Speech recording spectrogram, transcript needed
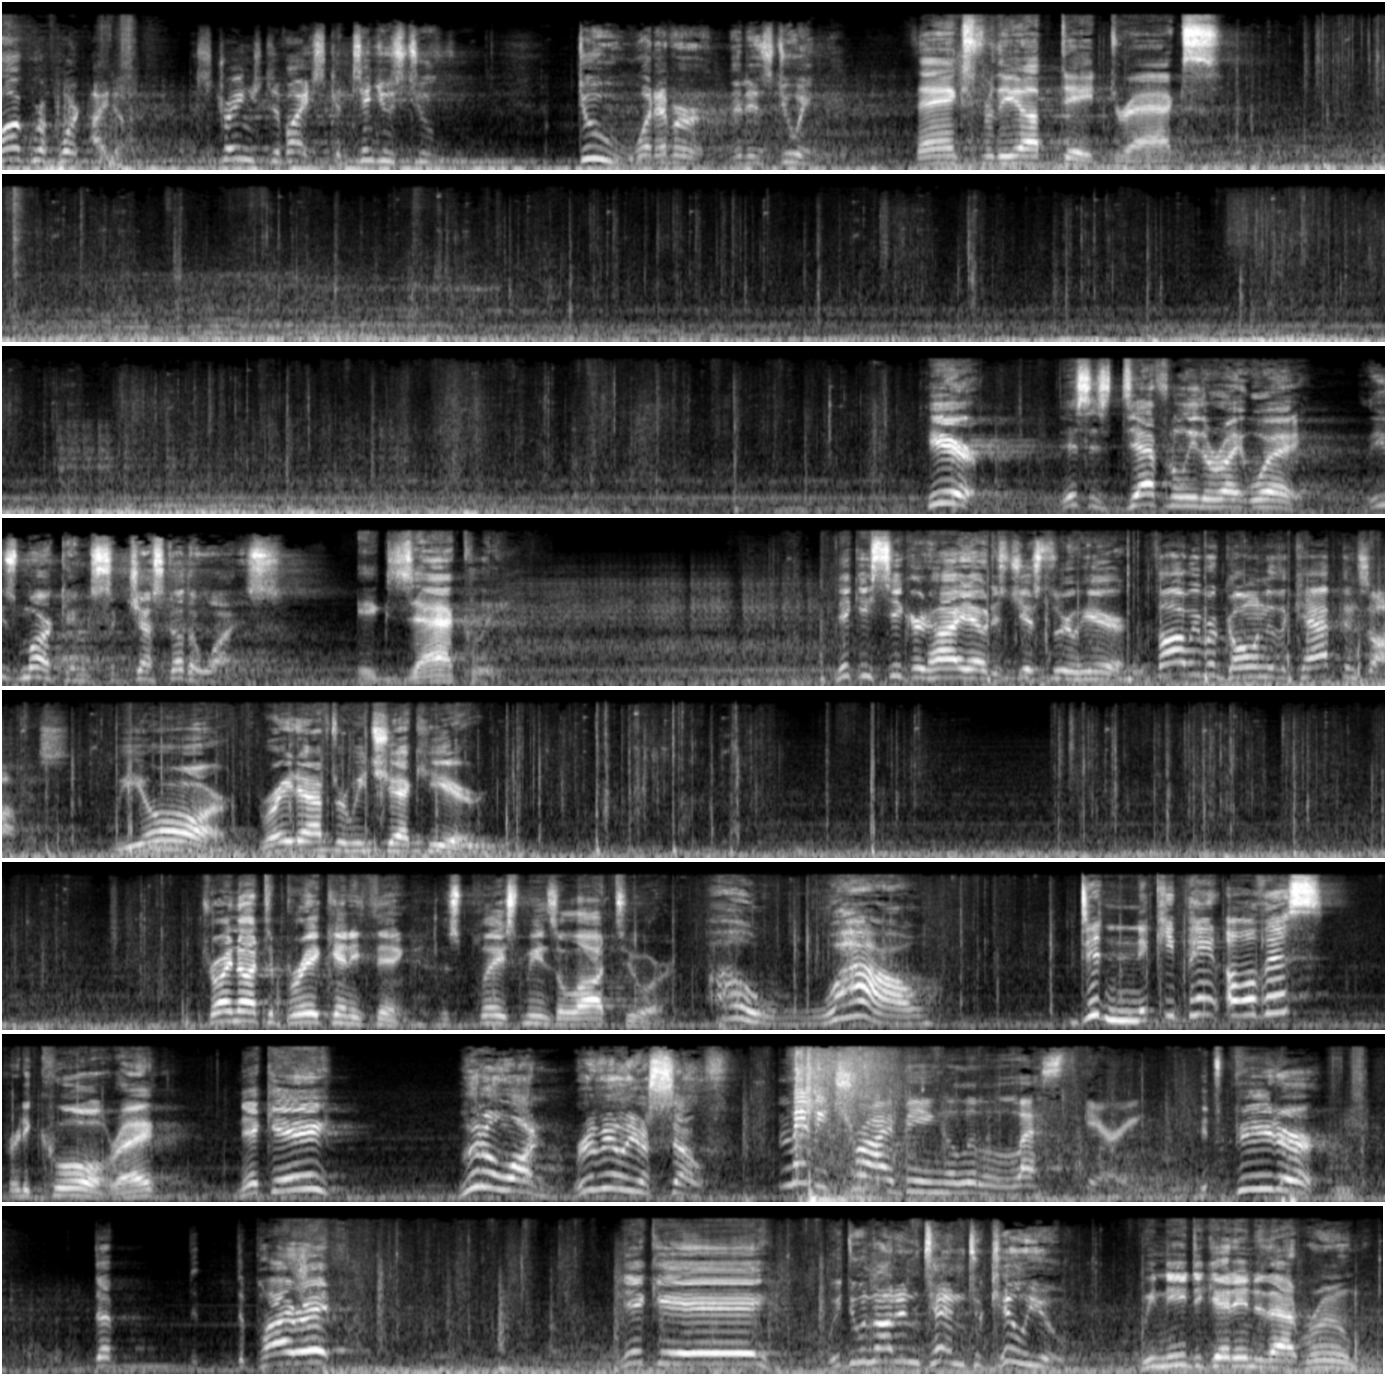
Log report item. The strange device continues to do whatever it is doing. Thanks for the update, Drax. Here! This is definitely the right way. These markings suggest otherwise. Exactly. Nikki's secret hideout is just through here. Thought we were going to the captain's office. We are, right after we check here. Try not to break anything. This place means a lot to her. Oh, wow. Did Nikki paint all this? Pretty cool, right? Nikki? Little one, reveal yourself! Maybe try being a little less scary. It's Peter! The... the, the pirate? Nikki! We do not intend to kill you! We need to get into that room.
